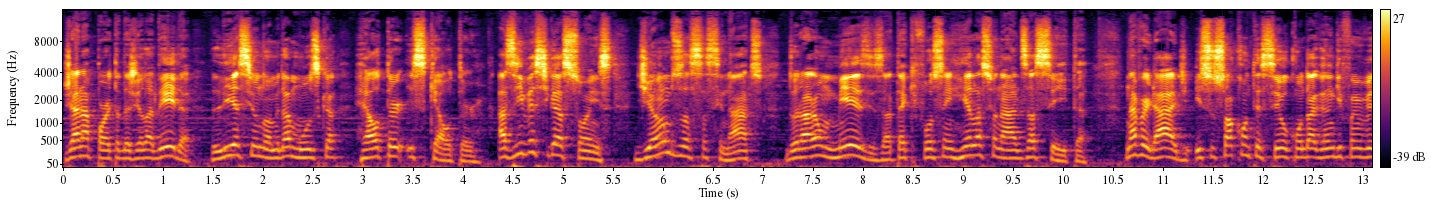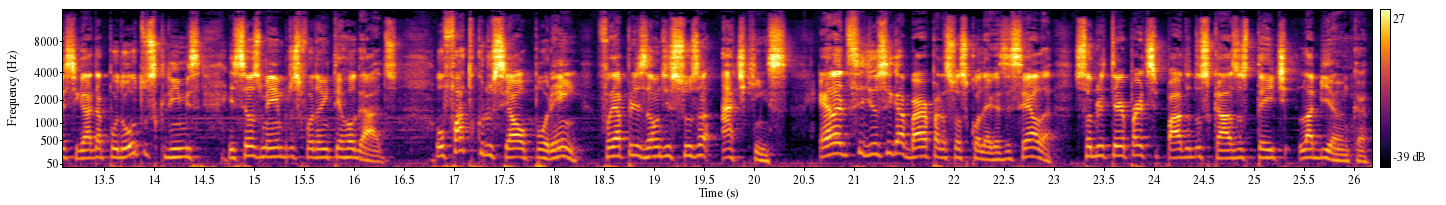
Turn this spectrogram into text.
Já na porta da geladeira, lia-se o nome da música Helter Skelter. As investigações de ambos os assassinatos duraram meses até que fossem relacionados à seita. Na verdade, isso só aconteceu quando a gangue foi investigada por outros crimes e seus membros foram interrogados. O fato crucial, porém, foi a prisão de Susan Atkins. Ela decidiu se gabar para suas colegas de cela sobre ter participado dos casos Tate LaBianca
